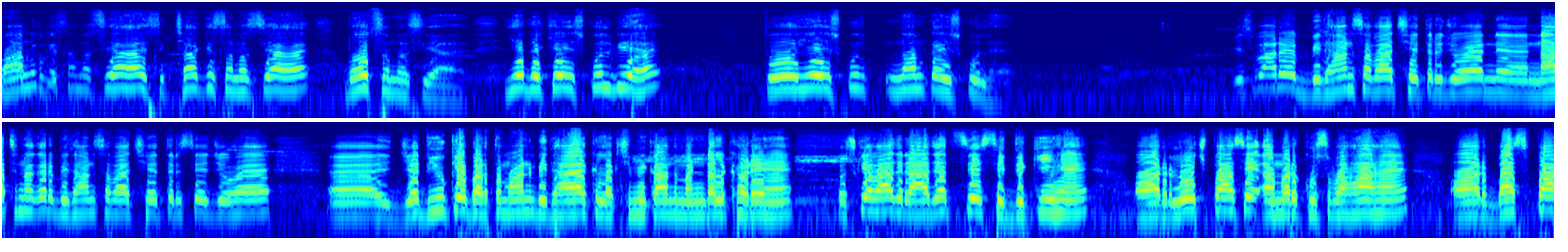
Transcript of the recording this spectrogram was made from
पानी की समस्या है शिक्षा की समस्या है बहुत समस्या है। ये देखिए स्कूल भी है। तो ये स्कूल नाम का स्कूल है। इस बार विधानसभा क्षेत्र जो है नाथनगर विधानसभा क्षेत्र से जो है जदयू के वर्तमान विधायक लक्ष्मीकांत मंडल खड़े हैं। उसके बाद राजद से सिद्दीकी हैं और लोजपा से अमर कुशवाहा हैं और बसपा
